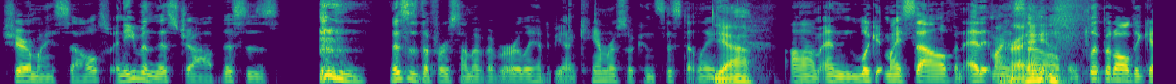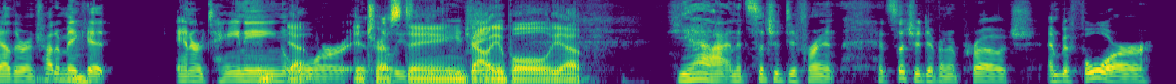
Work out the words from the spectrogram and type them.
share myself. And even this job, this is this is the first time I've ever really had to be on camera so consistently. Yeah. Um, and look at myself and edit myself right? and clip it all together and try to make mm-hmm. it entertaining yeah. or interesting, valuable. Yeah. Yeah, and it's such a different it's such a different approach. And before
